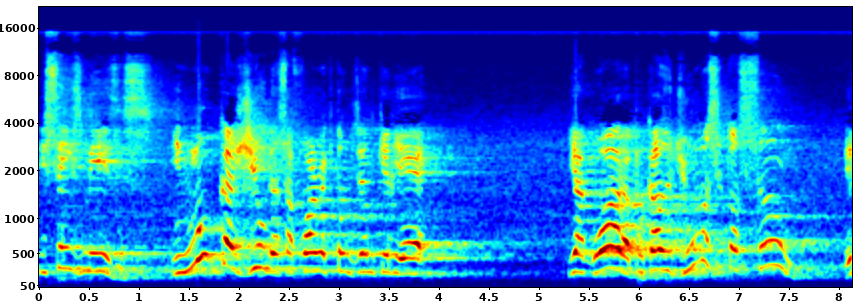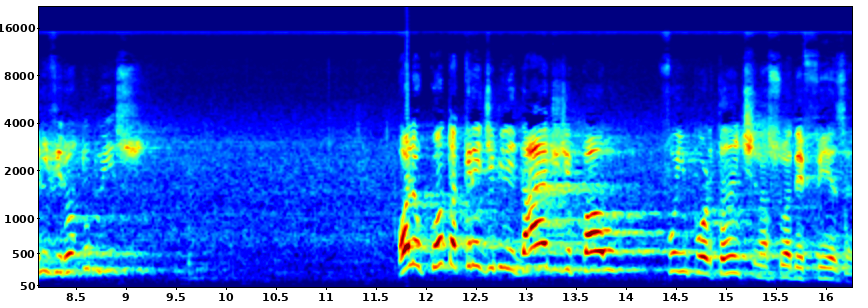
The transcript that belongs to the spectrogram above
e seis meses e nunca agiu dessa forma que estão dizendo que ele é. E agora, por causa de uma situação, ele virou tudo isso. Olha o quanto a credibilidade de Paulo foi importante na sua defesa.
